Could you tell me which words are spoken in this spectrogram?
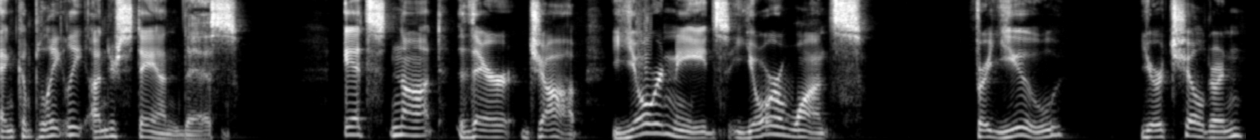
and completely understand this, It's not their job. Your needs, your wants for you, your children,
